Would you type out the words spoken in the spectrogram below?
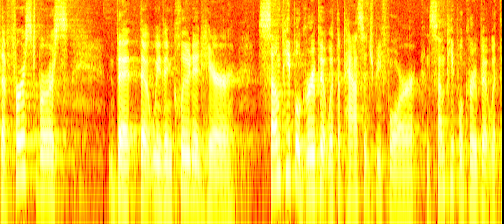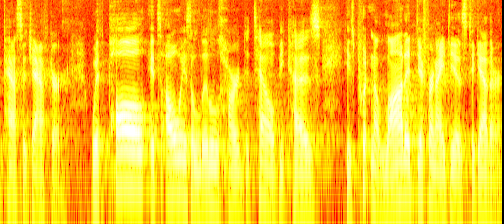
the first verse that, that we've included here, some people group it with the passage before, and some people group it with the passage after. With Paul, it's always a little hard to tell because he's putting a lot of different ideas together.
